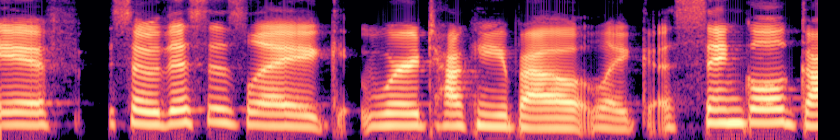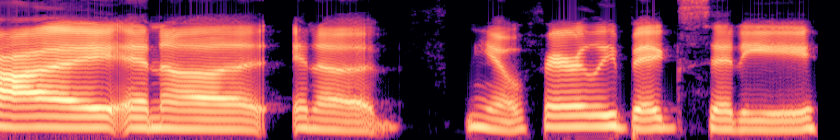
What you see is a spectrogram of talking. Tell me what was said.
if so this is like we're talking about like a single guy in a in a you know fairly big city.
